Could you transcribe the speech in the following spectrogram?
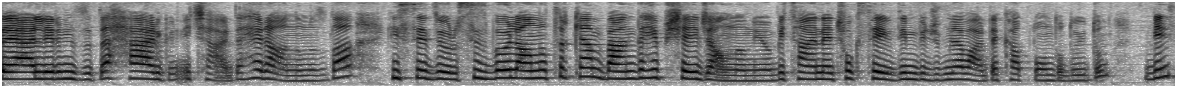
Değerlerimizi de her gün içeride, her anımızda hissediyoruz. Siz böyle anlatırken bende hep şey canlanıyor. Bir tane çok sevdiğim bir cümle var, Decathlon'da duydum. Biz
